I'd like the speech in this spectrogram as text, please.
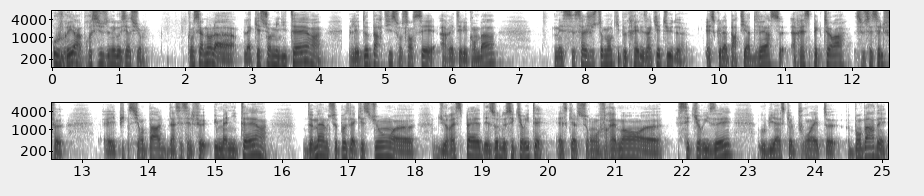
ouvrir un processus de négociation. Concernant la, question militaire, les deux parties sont censées arrêter les combats, mais c'est ça justement qui peut créer des inquiétudes. Est-ce que la partie adverse respectera ce cessez-le-feu? Et puis si on parle d'un cessez-le-feu humanitaire, de même se pose la question euh, du respect des zones de sécurité. Est-ce qu'elles seront vraiment euh, sécurisées ou bien est-ce qu'elles pourront être bombardées?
